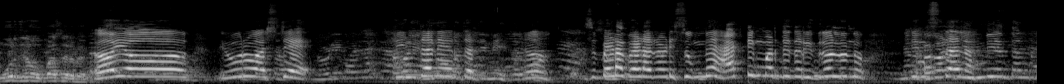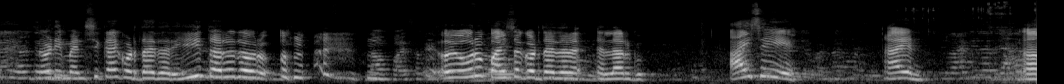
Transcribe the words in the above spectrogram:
ಮೂರ್ ದಿನ ಉಪವಾಸ ಇರ್ಬೇಕು. ಅಯ್ಯೋ ಇವರು ಅಷ್ಟೇ. ತಿಂತಾನೆ ಇರ್ತಾರೆ ಬೇಡ ಬೇಡ ನೋಡಿ ಸುಮ್ಮನೆ ಆಕ್ಟಿಂಗ್ ಮಾಡ್ತಿದ್ದಾರೆ ಇದ್ರಲ್ಲೂ ನೋಡಿ ಮೆಣಸಿಕಾಯಿ ಕೊಡ್ತಾ ಇದ್ದಾರೆ ಈ ತರದವರು. ಅವರು ಪಾಯಸ ಕೊಡ್ತಾ ಇದ್ದಾರೆ ಎಲ್ಲಾರ್ಗು. ಆಯ್ ಸಿ. ಆಯನ್ ಹಾ.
